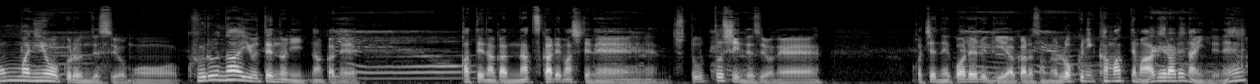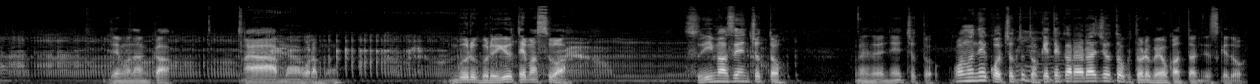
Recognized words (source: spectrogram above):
ほんまによう来るんですよ、もう。来るな言うてんのに、なんかね、勝手なんか懐かれましてね、ちょっと鬱陶しいんですよね。こっちは猫アレルギーやから、その、ろくに構ってもあげられないんでね。でもなんか、ああ、もうほらもう、ぐるぐる言うてますわ。すいません、ちょっと。ごめんなさいね、ちょっと。この猫ちょっとどけてからラジオトーク撮ればよかったんですけど、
